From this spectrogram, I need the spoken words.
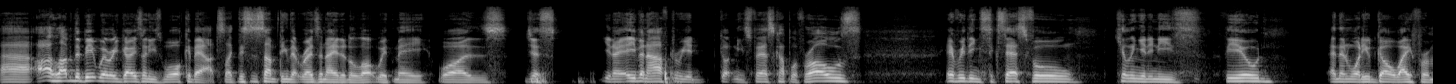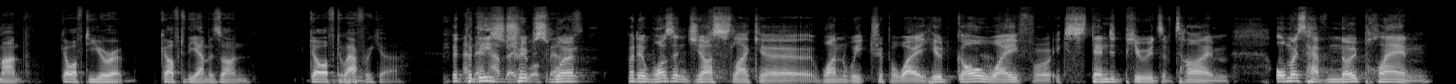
Uh, I love the bit where he goes on his walkabouts. Like this is something that resonated a lot with me. Was just you know even after he had gotten his first couple of roles, everything's successful, killing it in his field, and then what he would go away for a month, go off to Europe, go off to the Amazon, go off to Africa. But but then these trips walkabouts. weren't. But it wasn't just like a one week trip away. He would go away for extended periods of time, almost have no plan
